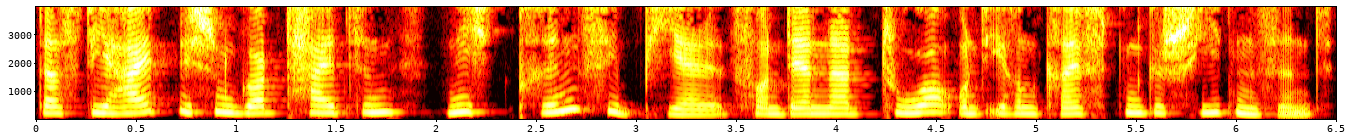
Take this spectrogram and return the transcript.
dass die heidnischen Gottheiten nicht prinzipiell von der Natur und ihren Kräften geschieden sind,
